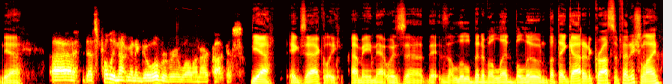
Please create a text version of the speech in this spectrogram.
yeah, uh, that's probably not going to go over very well in our caucus. Yeah, exactly. I mean, that was, uh, that was a little bit of a lead balloon, but they got it across the finish line,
